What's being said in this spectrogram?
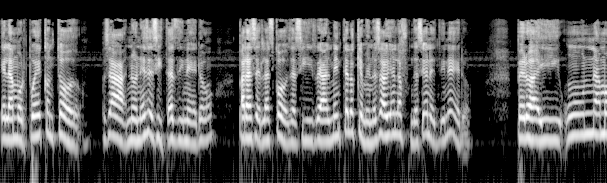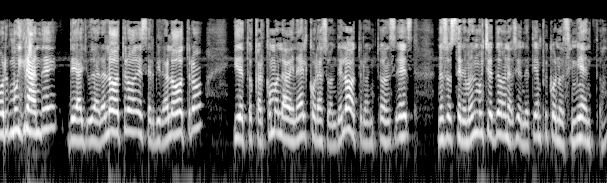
el amor puede con todo. O sea, no necesitas dinero para hacer las cosas y realmente lo que menos había en la fundación es dinero. Pero hay un amor muy grande de ayudar al otro, de servir al otro y de tocar como la vena del corazón del otro. Entonces, nos sostenemos mucho de donación de tiempo y conocimiento.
